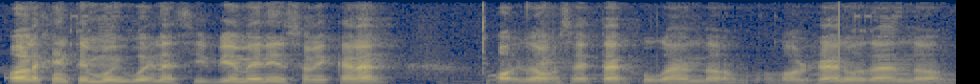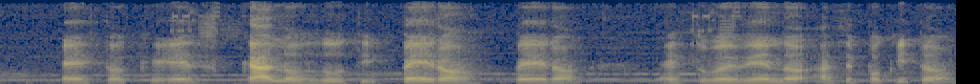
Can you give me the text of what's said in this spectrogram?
Hola gente, muy buenas y bienvenidos a mi canal. Hoy vamos a estar jugando o reanudando esto que es Call of Duty Pero, pero, estuve viendo hace poquito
